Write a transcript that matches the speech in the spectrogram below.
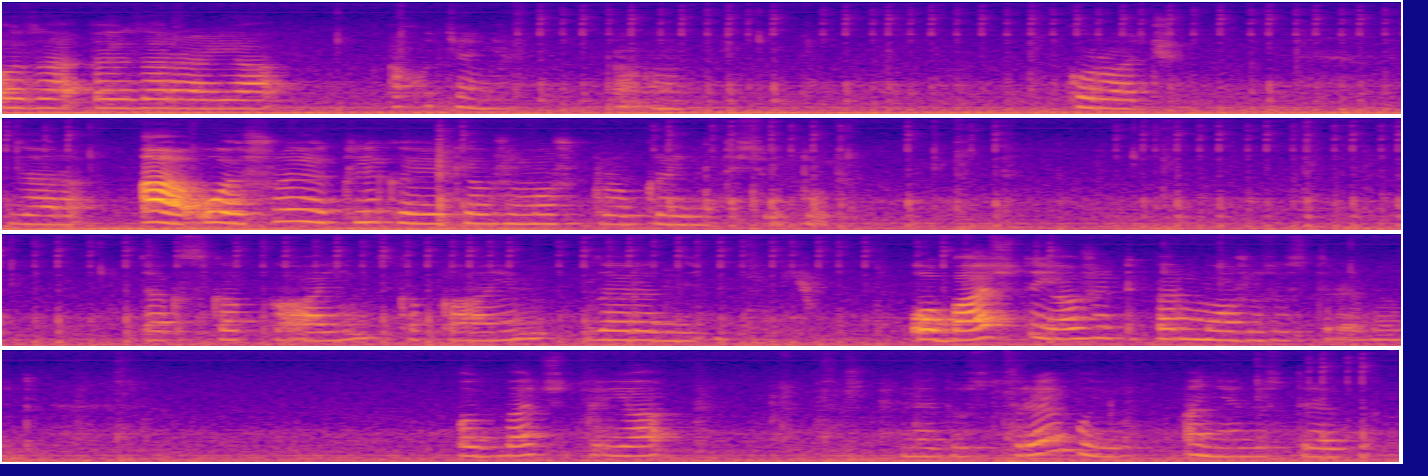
О, за, е, зараз я. А хоча ні. М-м. Коротше. Зараз. А, ой, що я клікаю, як я вже можу проапгрейдитись отут. Так, скакаємо, скакаємо. Зараз. О, бачите, я вже тепер можу застрибнути. От бачите, я не дострибую, а ні, дострибую.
